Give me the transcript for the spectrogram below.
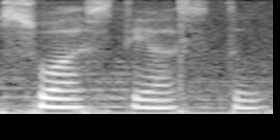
Swastiastu.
